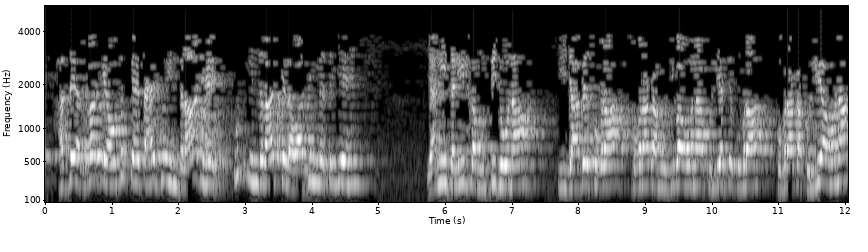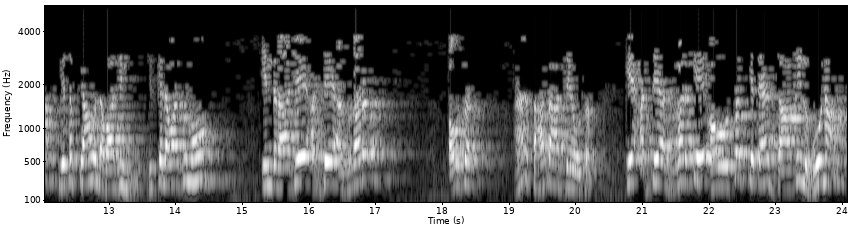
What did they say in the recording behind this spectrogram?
حد اکبر کے اوسط کے تحت جو اندراج ہے، اس اندراج کے لوازم میں سے یہ ہیں۔ یعنی دلیل کا منتج ہونا، ایجاب سکرا سکرا کا مجیبہ ہونا، کلیت کبرا کبرا کا کلیہ ہونا، یہ سب کیا ہو؟ لوازم کس کے لوازم ہو؟ اندراج حد اصغر اوسط ہاں تحت حد اوسط کے حد اصغر کے اوسط کے تحت داخل ہونا۔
